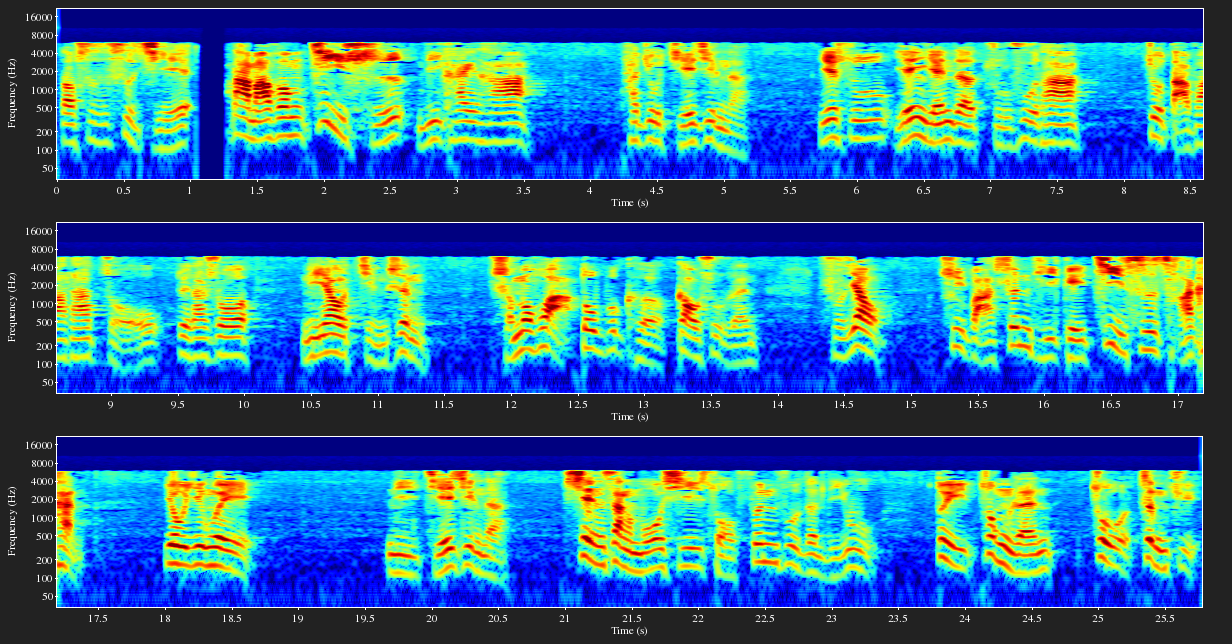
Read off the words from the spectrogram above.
到四十四节，大麻风即时离开他，他就洁净了。耶稣严严的嘱咐他，就打发他走，对他说：“你要谨慎，什么话都不可告诉人，只要去把身体给祭司查看。又因为你洁净了，献上摩西所吩咐的礼物。”对众人做证据，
